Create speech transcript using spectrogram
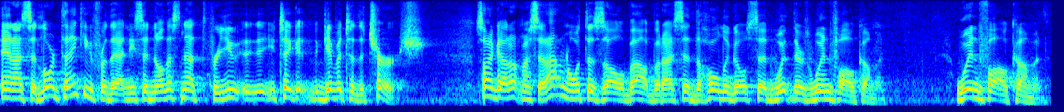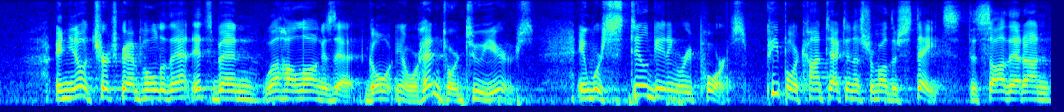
And I said, "Lord, thank you for that." And He said, "No, that's not for you. Uh, you take it, give it to the church." So I got up and I said, "I don't know what this is all about," but I said, "The Holy Ghost said there's windfall coming, windfall coming." And you know, church grabbed hold of that. It's been well, how long is that? Going, you know, we're heading toward two years, and we're still getting reports. People are contacting us from other states that saw that on,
